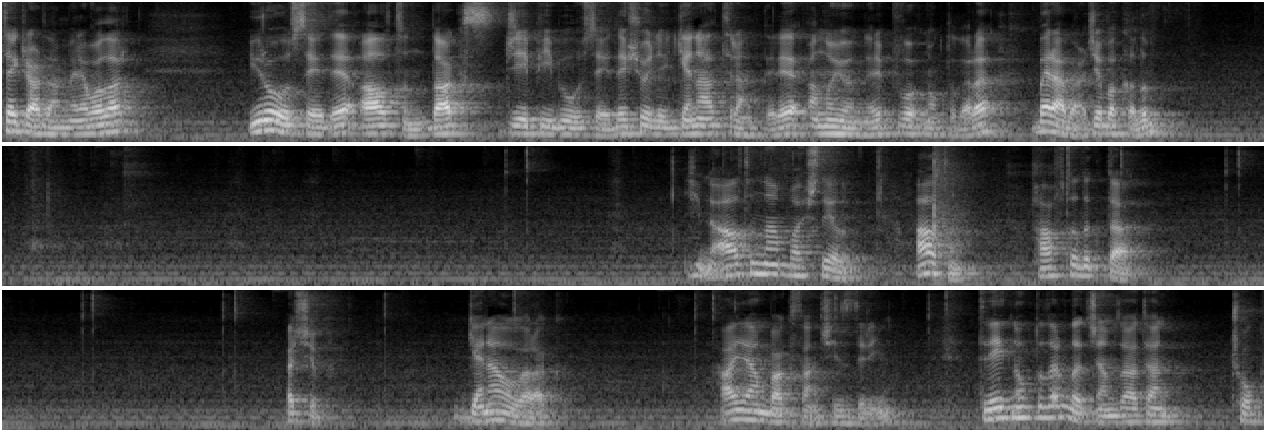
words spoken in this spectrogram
Tekrardan merhabalar. Euro USD, altın, DAX, JPB USD şöyle genel trendlere, ana yönlere, pivot noktalara beraberce bakalım. Şimdi altından başlayalım. Altın haftalıkta açıp genel olarak Hayyan Box'tan çizdireyim. Trade noktalarını da açacağım zaten çok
